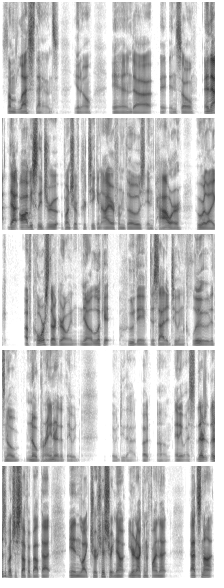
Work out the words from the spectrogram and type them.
some less thans, you know. And uh, and so and that that obviously drew a bunch of critique and ire from those in power who are like, of course they're growing. You know, look at who they've decided to include. It's no no brainer that they would they would do that. But um, anyways, there's there's a bunch of stuff about that in like church history. Now you're not going to find that. That's not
